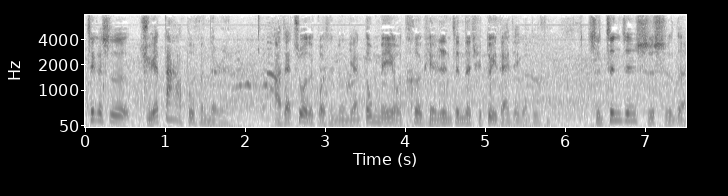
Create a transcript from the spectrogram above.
这个是绝大部分的人啊，在做的过程中间都没有特别认真的去对待这个部分，是真真实实的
